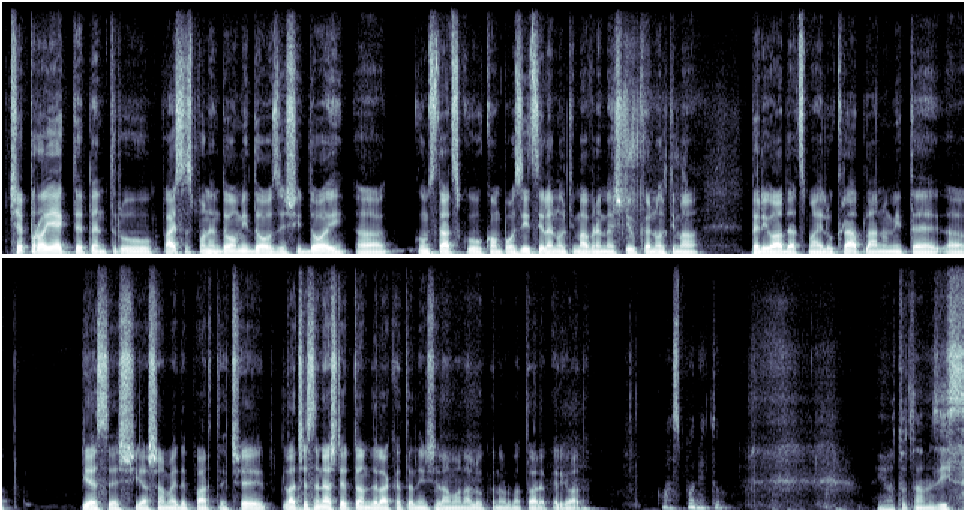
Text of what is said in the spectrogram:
ce proiecte pentru, hai să spunem, 2022, uh, cum stați cu compozițiile în ultima vreme? Știu că în ultima perioadă ați mai lucrat la anumite uh, piese și așa mai departe. Ce, la ce să ne așteptăm de la Cătălin și Ramona Lup în următoarea perioadă? Cum spune tu? Eu tot am zis.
